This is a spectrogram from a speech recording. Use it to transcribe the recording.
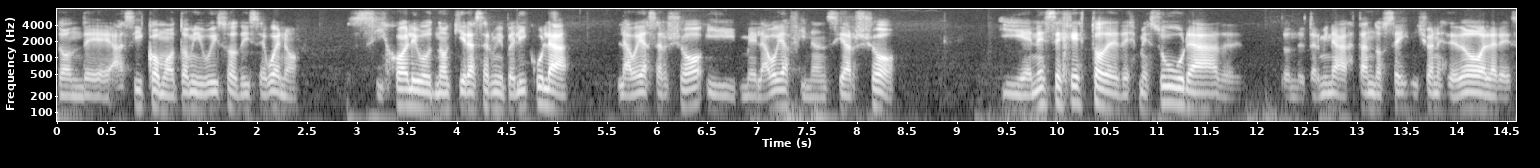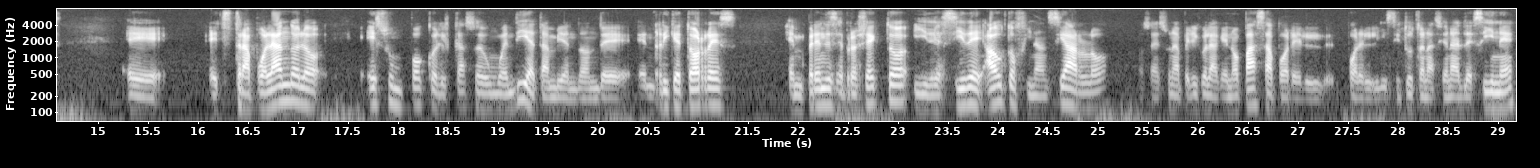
donde así como Tommy Wiseau dice, bueno, si Hollywood no quiere hacer mi película, la voy a hacer yo y me la voy a financiar yo y en ese gesto de desmesura, donde termina gastando 6 millones de dólares, eh, extrapolándolo, es un poco el caso de Un Buen Día también, donde Enrique Torres emprende ese proyecto y decide autofinanciarlo, o sea, es una película que no pasa por el, por el Instituto Nacional de Cine,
